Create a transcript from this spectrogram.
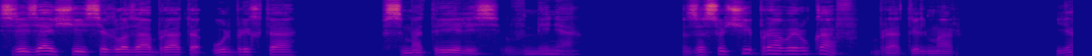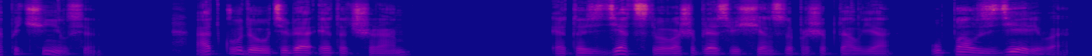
Слезящиеся глаза брата Ульбрихта всмотрелись в меня. «Засучи правый рукав, брат Эльмар». Я подчинился. «Откуда у тебя этот шрам?» «Это с детства, ваше преосвященство», — прошептал я. «Упал с дерева.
